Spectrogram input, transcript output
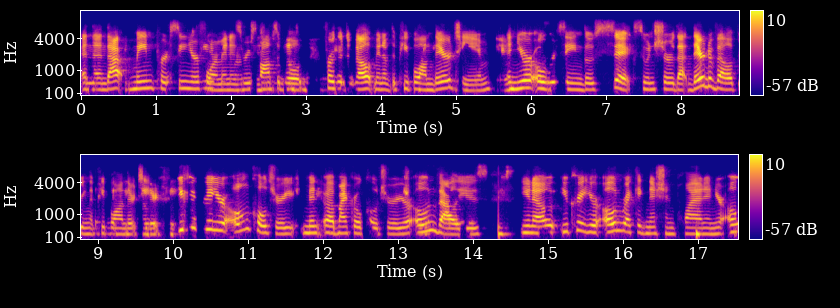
And then that main per senior foreman is responsible for the development of the people on their team, and you're overseeing those six to ensure that they're developing the people on their team. You can create your own culture, uh, micro culture, your own values. You know, you create your own recognition plan and your own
